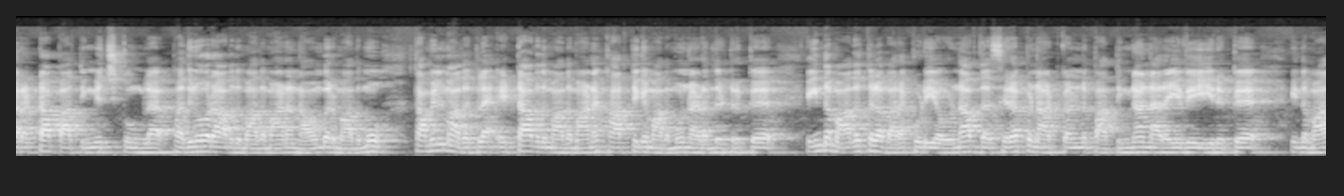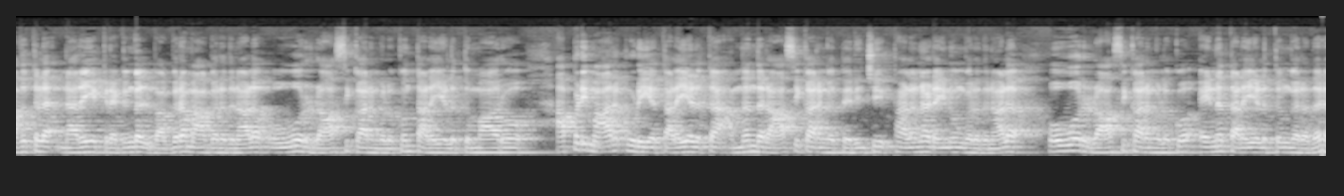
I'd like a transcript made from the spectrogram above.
கரெக்டாக பார்த்தீங்கன்னு வச்சுக்கோங்களேன் பதினோராவது மாதமான நவம்பர் மாதமும் தமிழ் மாதத்தில் எட்டாவது மாதமான கார்த்திகை மாதமும் நடந்துட்டுருக்கு. இந்த மாதத்தில் வரக்கூடிய ஒன் ஆஃப் த சிறப்பு நாட்கள்னு பார்த்தீங்கன்னா நிறையவே இருக்குது இந்த மாதத்தில் நிறைய கிரகங்கள் வக்ரம் ஆகிறதுனால ஒவ்வொரு ராசிக்காரங்களுக்கும் தலையெழுத்து மாறும். அப்படி மாறக்கூடிய தலையெழுத்தை அந்தந்த ராசிக்காரங்க தெரிஞ்சு பலனடையணுங்கிறதுனால ஒவ்வொரு ராசிக்காரங்களுக்கும் என்ன தலையெழுத்துங்கிறத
